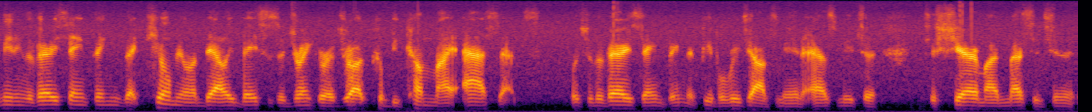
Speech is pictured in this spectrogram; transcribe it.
meaning the very same things that kill me on a daily basis, a drink or a drug, could become my assets, which are the very same thing that people reach out to me and ask me to, to share my message and,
